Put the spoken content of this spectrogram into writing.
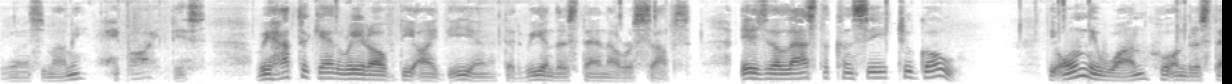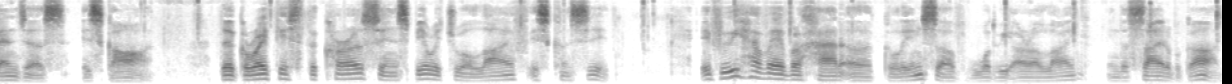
You wanna see mommy? Hey boy, this. We have to get rid of the idea that we understand ourselves. It is the last conceit to go. The only one who understands us is God. The greatest curse in spiritual life is conceit. If we have ever had a glimpse of what we are like in the sight of God,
